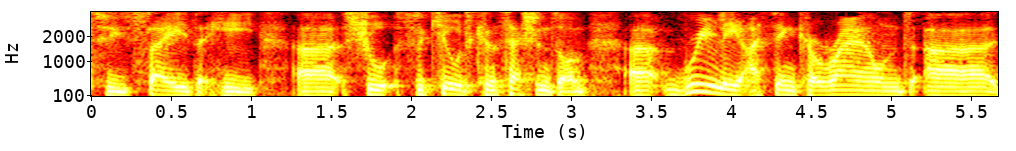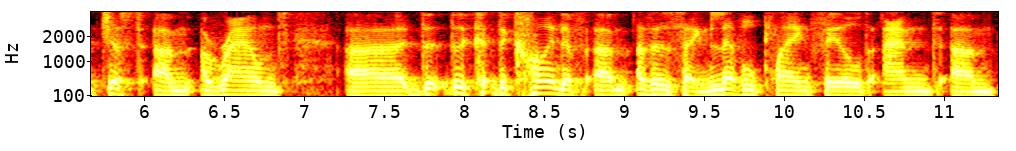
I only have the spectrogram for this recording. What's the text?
to say that he short, secured concessions on, really, I think, around just um, around. Uh, the, the, the, kind of, um, as I was saying, level playing field and um,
